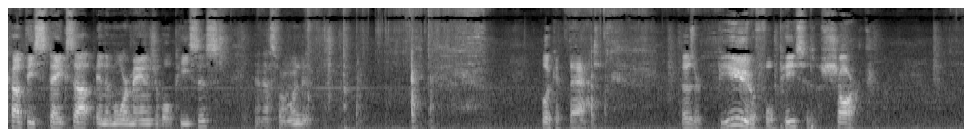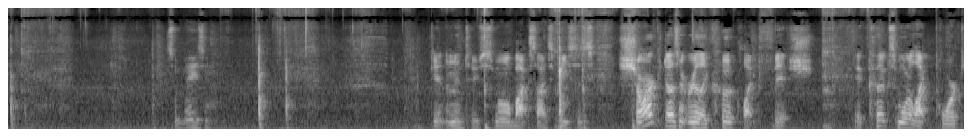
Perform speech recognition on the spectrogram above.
cut these steaks up into more manageable pieces. And that's what I'm gonna do. Look at that. Those are beautiful pieces of shark. Amazing getting them into small bite-sized pieces. Shark doesn't really cook like fish. It cooks more like pork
